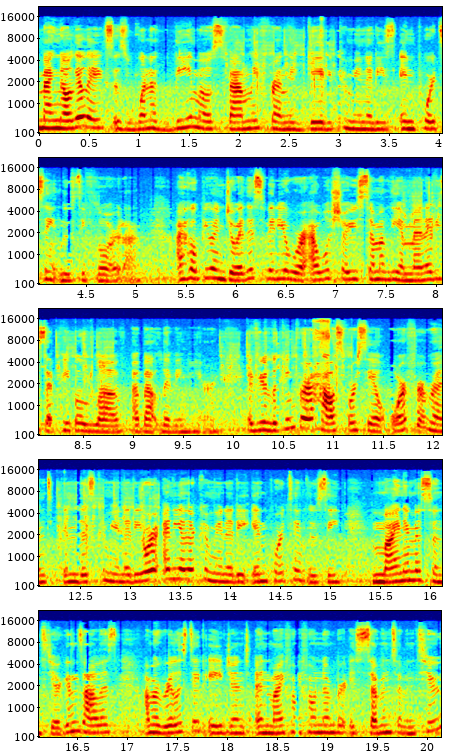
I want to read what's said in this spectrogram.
Magnolia Lakes is one of the most family-friendly gated communities in Port St. Lucie, Florida. I hope you enjoy this video where I will show you some of the amenities that people love about living here. If you're looking for a house for sale or for rent in this community or any other community in Port St. Lucie, my name is Sonsire Gonzalez. I'm a real estate agent and my phone number is 772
